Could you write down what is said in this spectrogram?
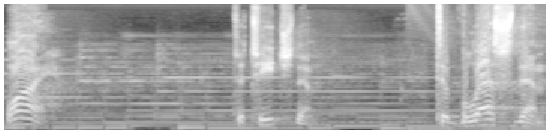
Why? To teach them, to bless them.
